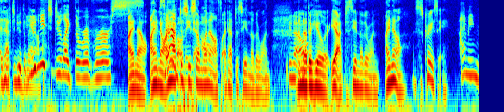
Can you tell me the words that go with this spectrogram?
I'd have to do the math. you need to do like the reverse. I know. I know. I have to see ceremony someone else. I'd have to see another one. You know, Another healer. Yeah, to see another one. I know. This is crazy. I mean,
